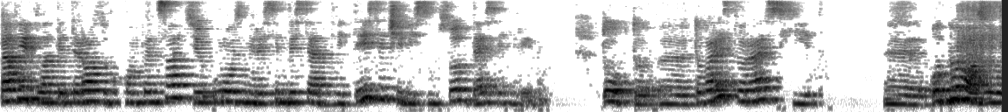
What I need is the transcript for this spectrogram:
та виплатити разову компенсацію у розмірі 72 тисячі 810 гривень. Тобто е, товариство Райсхід одноразово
